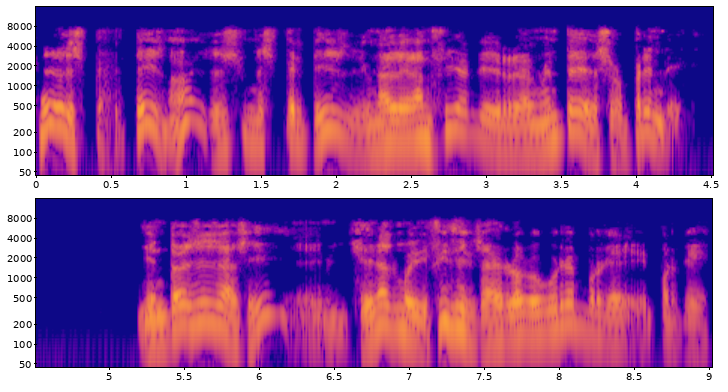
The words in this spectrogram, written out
el expertise, ¿no? Es un expertise de una elegancia que realmente sorprende. Y entonces es así. En China es muy difícil saber lo que ocurre porque, porque,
